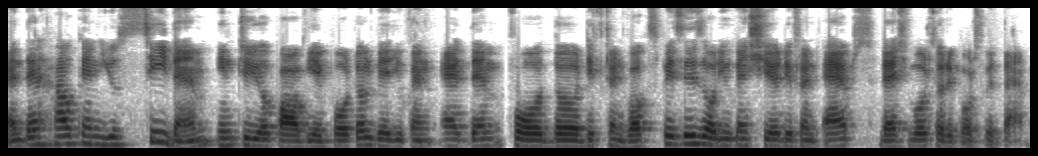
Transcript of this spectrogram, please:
and then how can you see them into your Power BI portal where you can add them for the different workspaces or you can share different apps, dashboards or reports with them.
